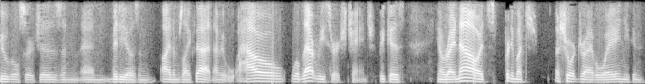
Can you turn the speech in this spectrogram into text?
Google searches and and videos and items like that? I mean, how will that research change? Because you know, right now it's pretty much a short drive away, and you can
